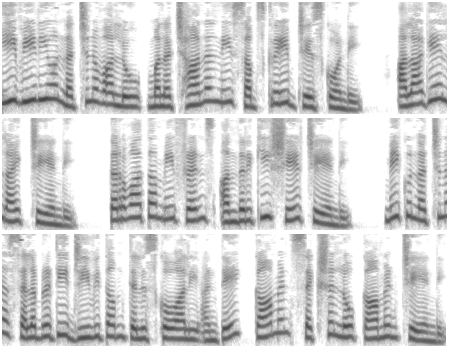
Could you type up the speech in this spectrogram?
ఈ వీడియో నచ్చిన వాళ్ళు మన ఛానల్ని సబ్స్క్రైబ్ చేసుకోండి. అలాగే లైక్ చేయండి. తర్వాత మీ ఫ్రెండ్స్ అందరికీ షేర్ చేయండి. మీకు నచ్చిన సెలబ్రిటీ జీవితం తెలుసుకోవాలి అంటే కామెంట్ సెక్షన్లో కామెంట్ చేయండి.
